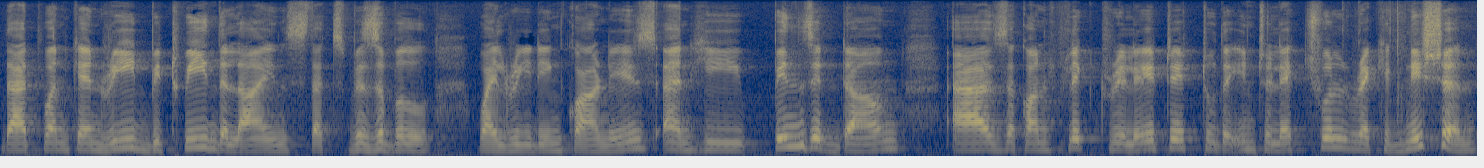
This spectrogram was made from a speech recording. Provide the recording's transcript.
that one can read between the lines that is visible while reading Carnet's and he pins it down as a conflict related to the intellectual recognition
